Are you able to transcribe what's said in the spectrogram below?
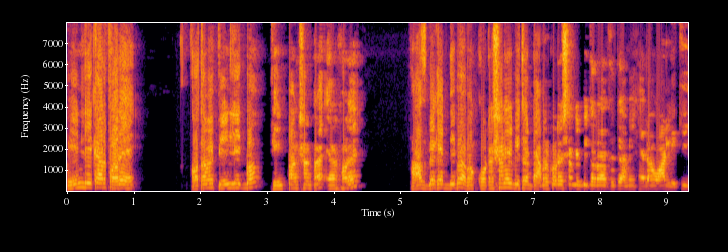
প্রিন্ট লেখার পরে প্রথমে প্রিন্ট লিখব প্রিন্ট ফাংশনটা এরপরে ফার্স্ট ব্র্যাকেট দিব এবং কোটেশনের ভিতর ডাবল কোটেশনের ভিতরে যদি আমি হ্যালো ওয়ার্ল্ড লিখি,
